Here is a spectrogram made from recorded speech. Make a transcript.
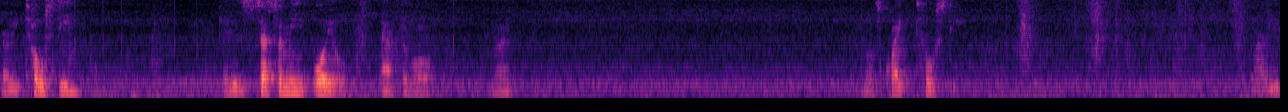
Very toasty. It is sesame oil, after all, right? It's quite toasty. Now, you,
